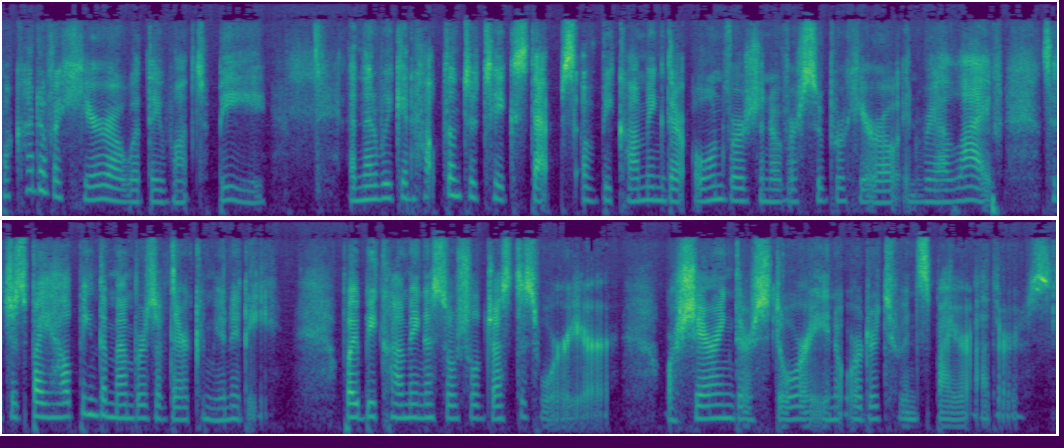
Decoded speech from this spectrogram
what kind of a hero would they want to be. And then we can help them to take steps of becoming their own version of a superhero in real life such as by helping the members of their community by becoming a social justice warrior or sharing their story in order to inspire others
